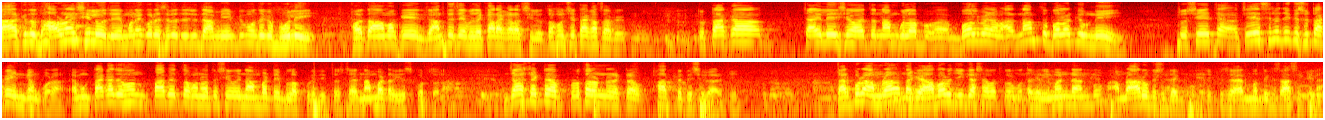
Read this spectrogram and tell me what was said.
তার কিন্তু ধারণাই ছিল যে, মনে করেছিল যে যদি আমি এমপি মহোদয়কে বলি, হয়তো আমাকে জানতে চাইবে যে কারা কারা ছিল, তখন সে টাকা চাবে। তো টাকা চাইলেই সে হয়তো নামগুলো বলবে না, আর নাম তো বলার কেউ নেই। তো সে চেয়েছিল যে কিছু টাকা ইনকাম করা, এবং টাকা যখন পাবে তখন হয়তো সে ওই নাম্বারটাই ব্লক করে দিত, সে নাম্বারটা ইউজ করতো না। জাস্ট একটা প্রতারণার একটা ফাঁদ পেতেছিল আর কি। তারপরে আমরা তাকে আবারও জিজ্ঞাসাবাদ করব, তাকে রিমান্ডে আনব, আমরা আরও কিছু দেখব যে কিছু এর মধ্যে কিছু আছে কিনা।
